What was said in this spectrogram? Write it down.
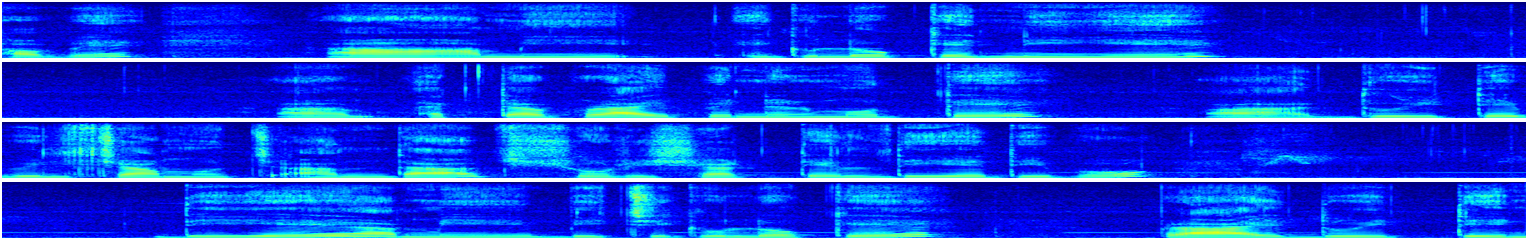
হবে। আমি এগুলোকে নিয়ে একটা ফ্রাই প্যানের মধ্যে দুই টেবিল চামচ আন্দাজ সরিষার তেল দিয়ে দিব। দিয়ে আমি বিচিগুলোকে প্রায় দুই তিন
